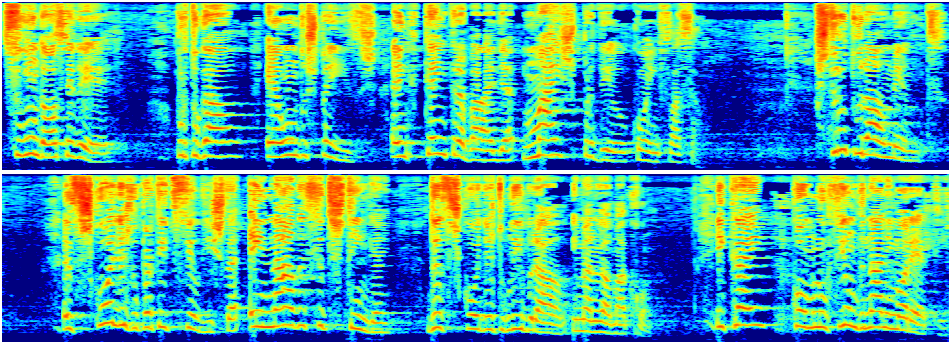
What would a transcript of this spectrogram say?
segundo a OCDE, Portugal é um dos países em que quem trabalha mais perdeu com a inflação. Estruturalmente, as escolhas do Partido Socialista em nada se distinguem das escolhas do liberal Emmanuel Macron. E quem, como no filme de Nani Moretti,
